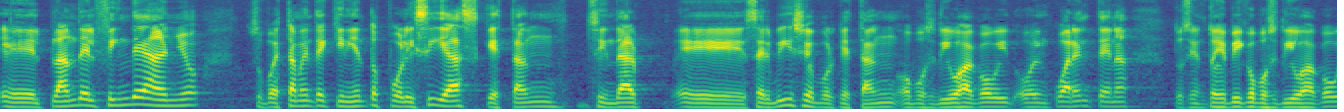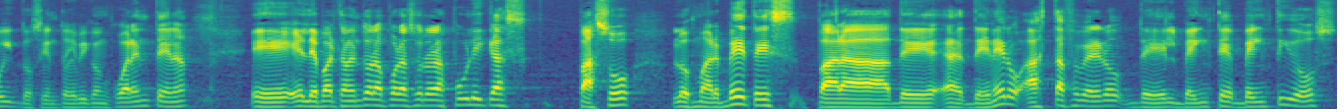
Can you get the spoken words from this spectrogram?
el plan del fin de año. Supuestamente hay 500 policías que están sin dar eh, servicio porque están o positivos a COVID o en cuarentena. 200 y pico positivos a COVID, 200 y pico en cuarentena. Eh, el Departamento de las Poblaciones Públicas pasó los marbetes para de, de, enero hasta febrero del 2022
